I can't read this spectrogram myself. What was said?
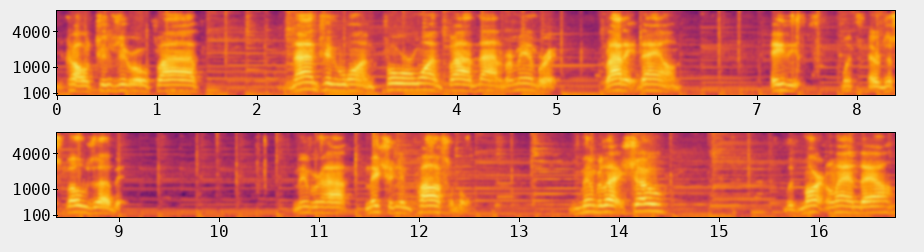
you call 205 921 4159. Remember it. Write it down. Eat it or dispose of it. Remember how Mission Impossible? Remember that show with Martin Landau?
